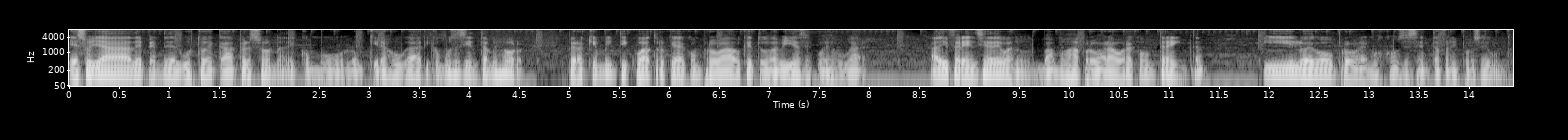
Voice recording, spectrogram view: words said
eso ya depende del gusto de cada persona, de cómo lo quiera jugar y cómo se sienta mejor. Pero aquí en 24 queda comprobado que todavía se puede jugar. A diferencia de, bueno, vamos a probar ahora con 30 y luego probaremos con 60 frames por segundo.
